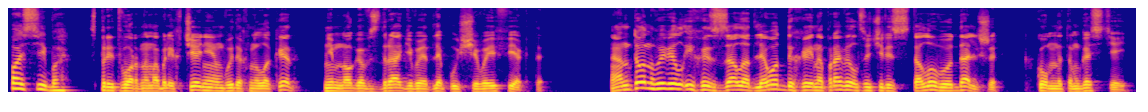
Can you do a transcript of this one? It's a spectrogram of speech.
«Спасибо», — с притворным облегчением выдохнула Кэт, немного вздрагивая для пущего эффекта. Антон вывел их из зала для отдыха и направился через столовую дальше, к комнатам гостей.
